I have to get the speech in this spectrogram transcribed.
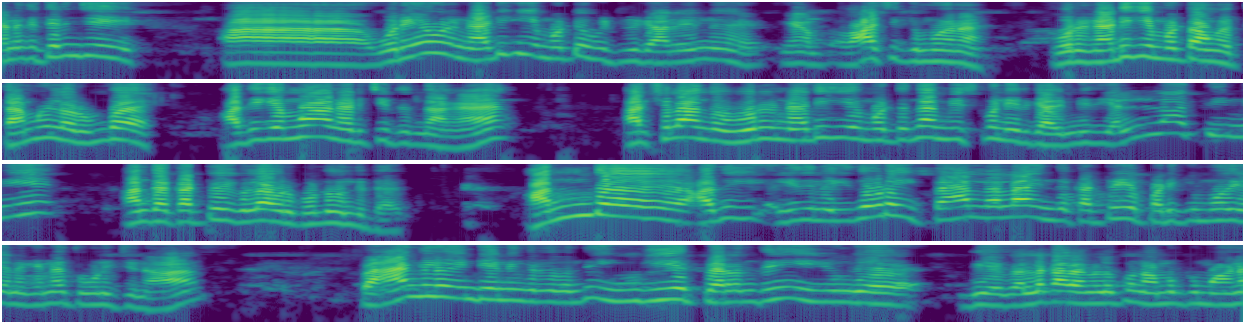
எனக்கு தெரிஞ்சு ஒரே ஒரு நடிகையை மட்டும் விட்டுருக்காருன்னு என் வாசிக்கும் போது ஒரு நடிகை மட்டும் அவங்க தமிழில் ரொம்ப அதிகமாக நடிச்சிட்டு இருந்தாங்க. ஆக்சுவலாக அந்த ஒரு நடிகையை மட்டும்தான் மிஸ் பண்ணியிருக்காரு. மீதி எல்லாத்தையுமே அந்த கட்டுரைக்குள்ளே அவர் கொண்டு வந்துட்டார். அந்த அது இதில் இதோட பேரலாம் இந்த கட்டுரையை படிக்கும்போது எனக்கு என்ன தோணுச்சுன்னா இப்போ ஆங்கிலோ இந்தியனுங்கிறது வந்து இங்கேயே பிறந்து இவங்க வி- வெள்ளைக்காரங்களுக்கும் நமக்குமான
